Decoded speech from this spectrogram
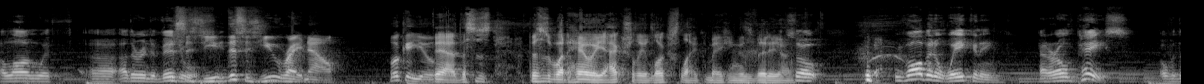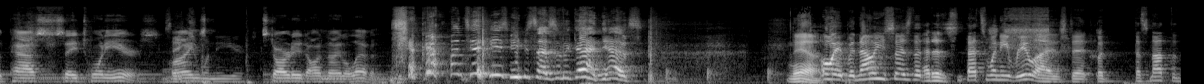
along with uh, other this individuals. is you this is you right now look at you Yeah, this is this is what Harry actually looks like making this video. So, we've all been awakening at our own pace over the past, say, 20 years. Say Mine 20 years. started on 9 11. he says it again. Yes. Yeah. Oh wait, but now he says that, That is- that's when he realized it. But that's not the.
